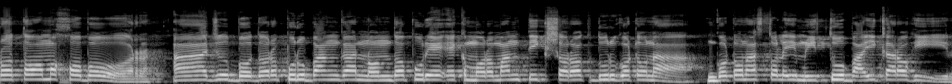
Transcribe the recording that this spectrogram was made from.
প্রথম খবর, আজ বদরপুর বাঙ্গা নন্দপুরে এক মর্মান্তিক সড়ক দুর্ঘটনা। ঘটনাস্থলেই মৃত্যু বাইক আরোহীর।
